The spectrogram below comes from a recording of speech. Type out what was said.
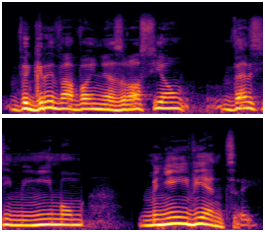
wygrywa wojnę z Rosją w wersji minimum mniej więcej.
